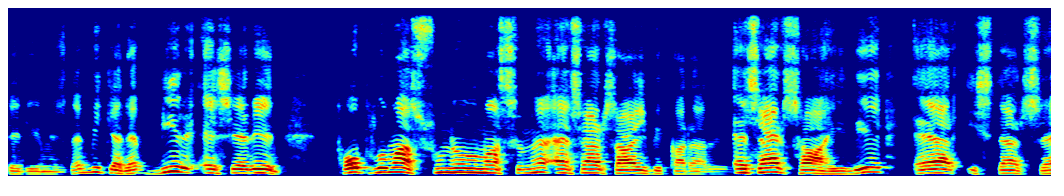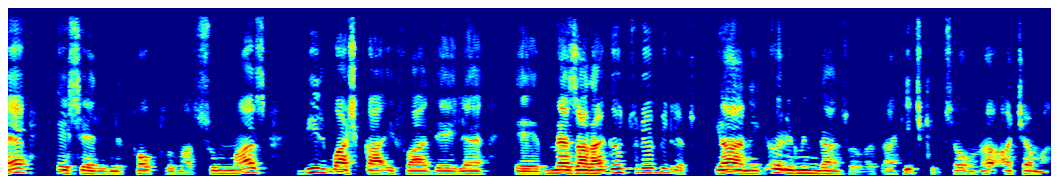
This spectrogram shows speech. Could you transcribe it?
dediğimizde bir kere bir eserin topluma sunulmasını eser sahibi karar verir. Eser sahibi eğer isterse eserini topluma sunmaz, bir başka ifadeyle e, mezara götürebilir. Yani ölümünden sonra da hiç kimse onu açamaz.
